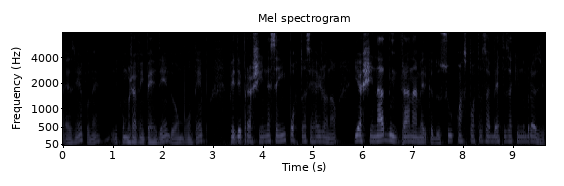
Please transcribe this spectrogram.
exemplo, né? Como já vem perdendo há um bom tempo, perder para a China essa importância regional e a China adentrar na América do Sul com as portas abertas aqui no Brasil.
